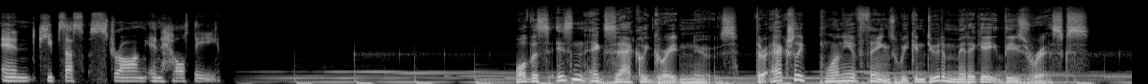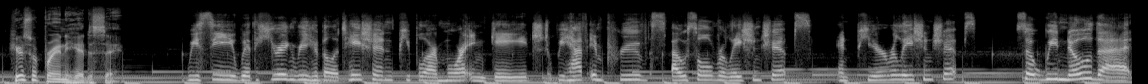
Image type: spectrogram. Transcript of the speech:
and keeps us strong and healthy. While this isn't exactly great news, there are actually plenty of things we can do to mitigate these risks. Here's what Brandy had to say. We see with hearing rehabilitation, people are more engaged. We have improved spousal relationships and peer relationships. So we know that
